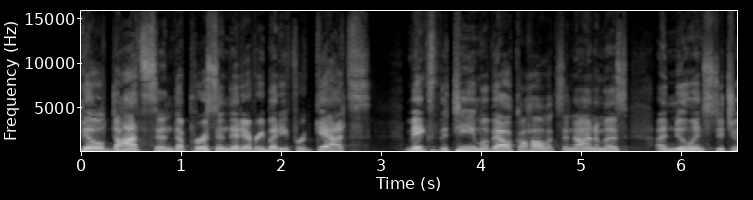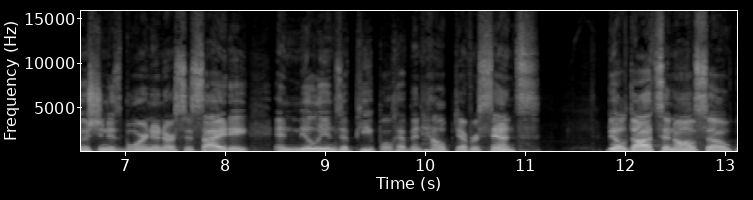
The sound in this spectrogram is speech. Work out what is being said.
Bill Dotson, the person that everybody forgets, makes the team of Alcoholics Anonymous a new institution is born in our society, and millions of people have been helped ever since. Bill Dotson also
